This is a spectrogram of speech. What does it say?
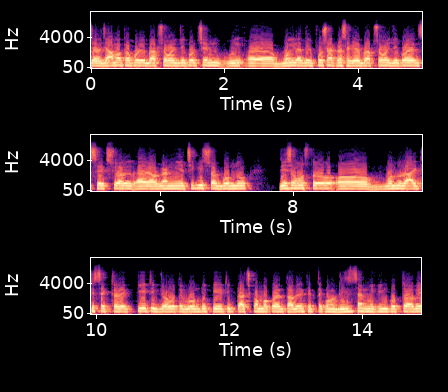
যারা জামা কাপড়ের ব্যবসা বাণিজ্য করছেন মহিলাদের পোশাক আশাকের ব্যবসা বাণিজ্য করেন সেক্সুয়াল অর্গান নিয়ে চিকিৎসক বন্ধু, যে সমস্ত বন্ধুরা আইটি সেক্টরে ক্রিয়েটিভ জগতের বন্ধু ক্রিয়েটিভ কাজকর্ম করেন, তাদের ক্ষেত্রে কোনো ডিসিশন মেকিং করতে হবে।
